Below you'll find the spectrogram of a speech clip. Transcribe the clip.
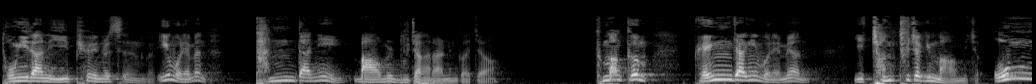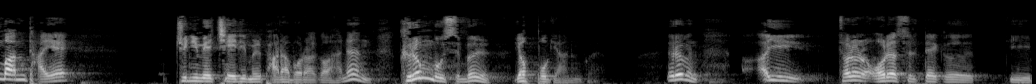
동일한 이 표현을 쓰는 거예요. 이게 뭐냐면 단단히 마음을 무장하라는 거죠. 그만큼 굉장히 뭐냐면 이 전투적인 마음이죠. 온 마음 다해 주님의 재림을 바라보라고 하는 그런 모습을 엿보게 하는 거예요. 여러분, 아, 이 저는 어렸을 때 그 이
